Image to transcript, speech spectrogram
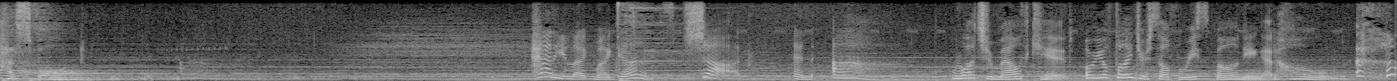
have spawned. How do you like my guns? Shock and ah. Watch your mouth, kid, or you'll find yourself respawning at home.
